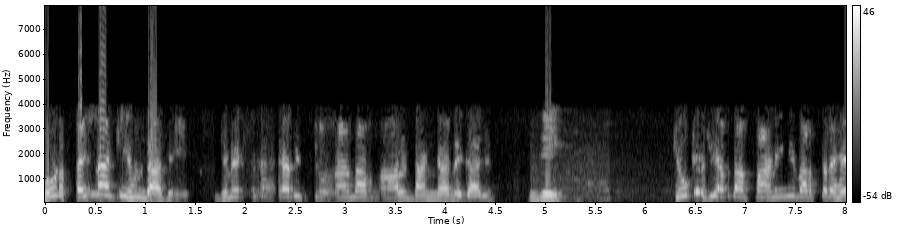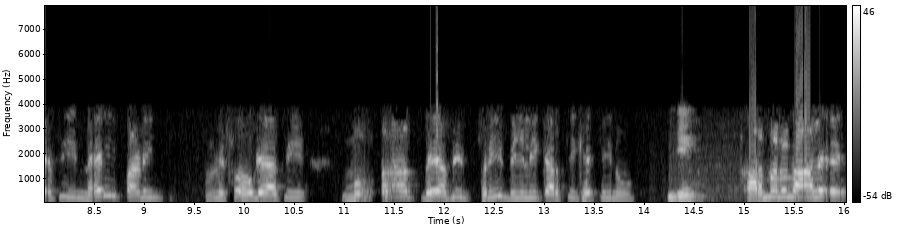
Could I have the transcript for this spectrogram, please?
ਹੁਣ ਪਹਿਲਾਂ ਕੀ ਹੁੰਦਾ ਸੀ? ਜਿਵੇਂ ਕਹਿੰਦਾ ਵੀ ਚੋਰਾਂ ਦਾ ਮਾਲ ਡਾਂਗਾ ਦੇ ਗੱਜ। ਜੀ। ਕਿਉਂਕਿ ਅਸੀਂ ਆਪਦਾ ਪਾਣੀ ਨਹੀਂ ਵਰਤ ਰਹੇ ਸੀ ਨਹਿਰੀ ਪਾਣੀ ਮਿਸ ਹੋ ਗਿਆ ਸੀ ਮੋਟਰਾਂ ਦੇ ਅਸੀਂ ਫ੍ਰੀ ਬਿਜਲੀ ਕਰਤੀ ਖੇਤੀ ਨੂੰ। ਜੀ। ਥਰਮਲ ਲਾ ਲਏ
